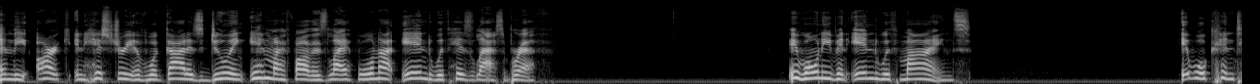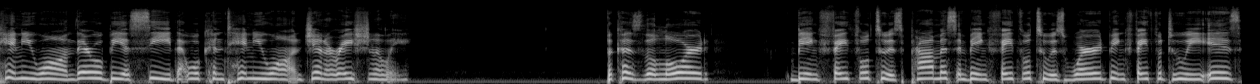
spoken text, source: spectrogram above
and the arc in history of what God is doing in my father's life will not end with his last breath. It won't even end with mine's. It will continue on. There will be a seed that will continue on generationally. Because the Lord being faithful to his promise and being faithful to his word, being faithful to who he is,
